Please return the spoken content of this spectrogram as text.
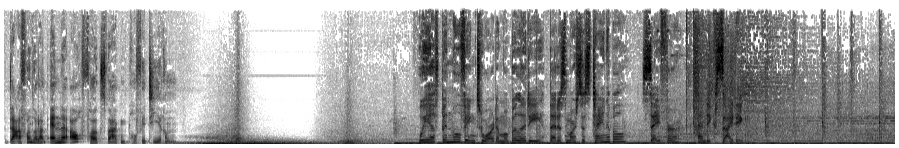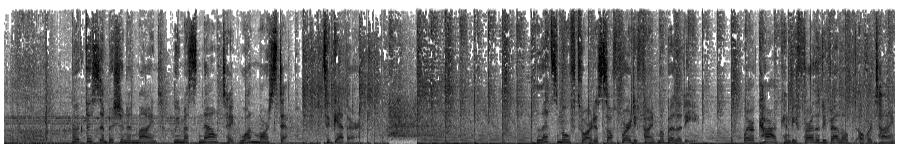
Davon soll am Ende auch Volkswagen profitieren. We have been moving toward a mobility that is more sustainable, safer and exciting. With this ambition in mind, we must now take one more step together. Let's move toward a software-defined mobility, where a car can be further developed over time,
